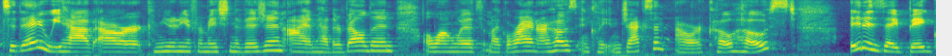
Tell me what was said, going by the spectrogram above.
Today we have our Community Information Division. I am Heather Belden, along with Michael Ryan, our host, and Clayton Jackson, our co-host. It is a big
